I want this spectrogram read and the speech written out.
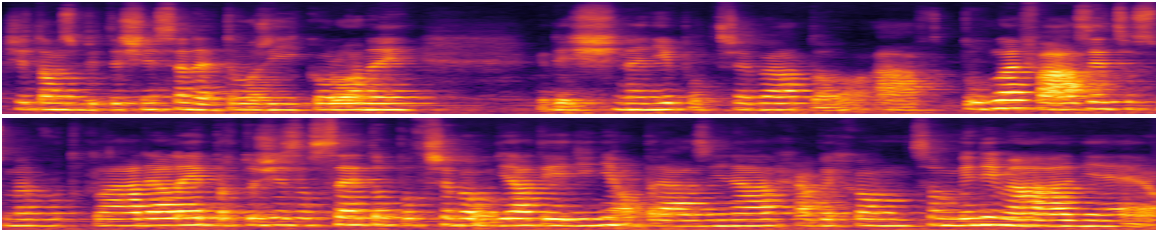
že tam zbytečně se netvoří kolony když není potřeba to. A v tuhle fázi, co jsme odkládali, protože zase je to potřeba udělat jedině o prázdninách, abychom co minimálně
